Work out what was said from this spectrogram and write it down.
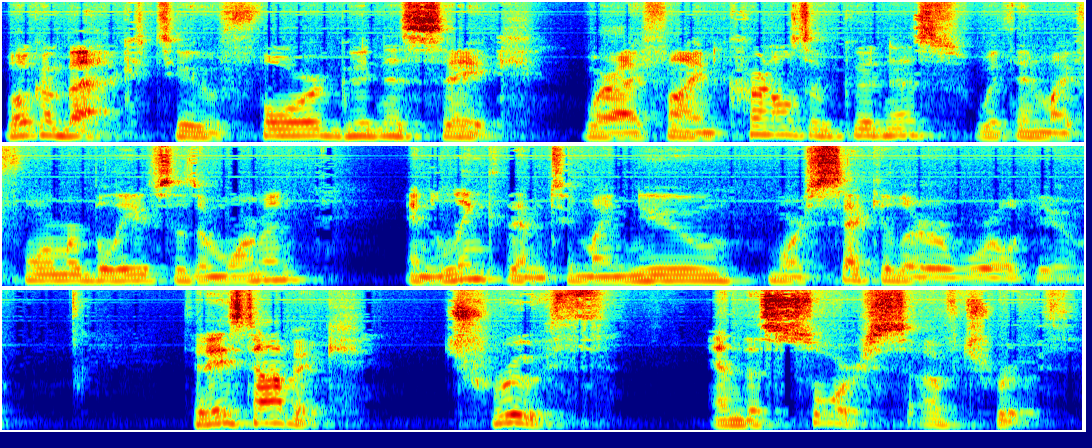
Welcome back to For Goodness Sake, where I find kernels of goodness within my former beliefs as a Mormon and link them to my new, more secular worldview. Today's topic truth and the source of truth.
